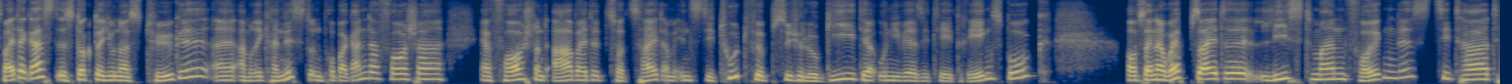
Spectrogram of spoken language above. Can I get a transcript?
Zweiter Gast ist Dr. Jonas Tögel, äh, Amerikanist und Propagandaforscher. Er forscht und arbeitet zurzeit am Institut für Psychologie der Universität Regensburg. Auf seiner Webseite liest man folgendes Zitat,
